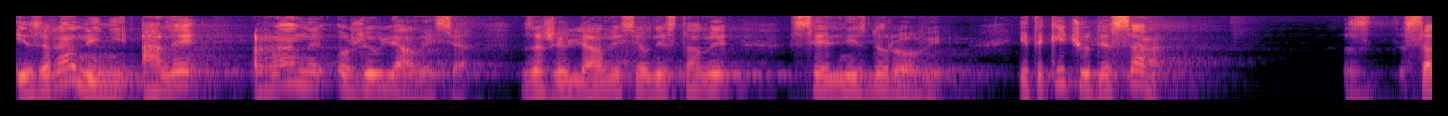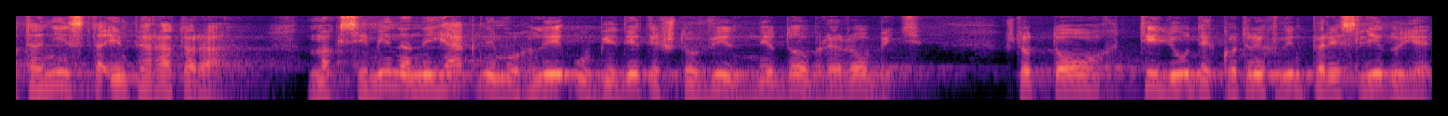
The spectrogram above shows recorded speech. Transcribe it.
і зранені, але рани оживлялися. Заживлялися, вони стали сильні, здорові. І такі чудеса сатаніста імператора Максиміна ніяк не могли убідити, що він недобре робить, що то ті люди, котрих він переслідує,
